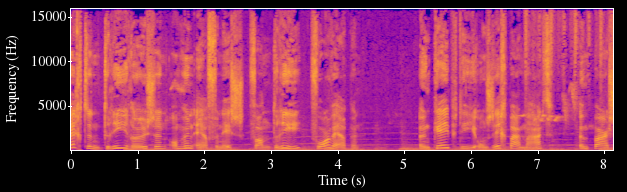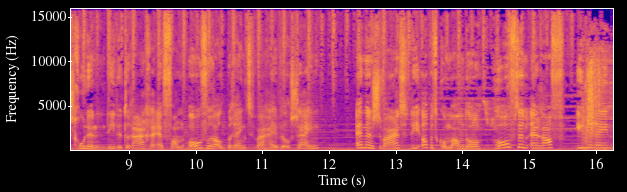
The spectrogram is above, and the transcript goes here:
vechten drie reuzen om hun erfenis van drie voorwerpen. Een cape die je onzichtbaar maakt, een paar schoenen die de drager ervan overal brengt waar hij wil zijn, en een zwaard die op het commando hoofden eraf iedereen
